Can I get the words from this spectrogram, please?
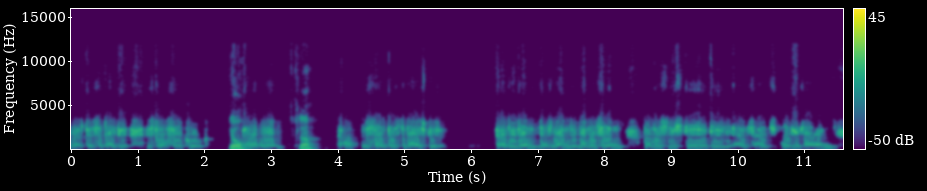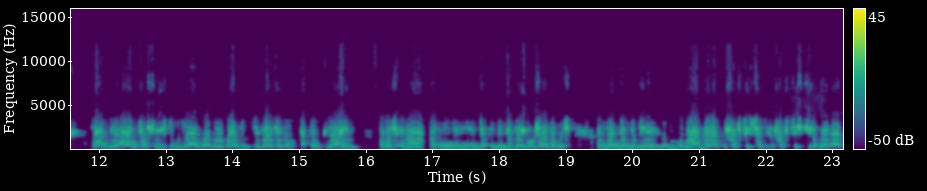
das beste Beispiel ist doch Füllkrug. Jo, klar. Ja, das ist das beste Beispiel. Also dann, das lernen Sie. Man muss, man muss nicht die, die als, als Profiverein sagen, die Augen verschließen und sagen, also bei uns ist die Welt in Ordnung. Nein, man muss immer in, in, in, in Bewegung sein. Man muss, wenn, wenn, wenn Sie um Hamburg 50, 50 Kilometer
